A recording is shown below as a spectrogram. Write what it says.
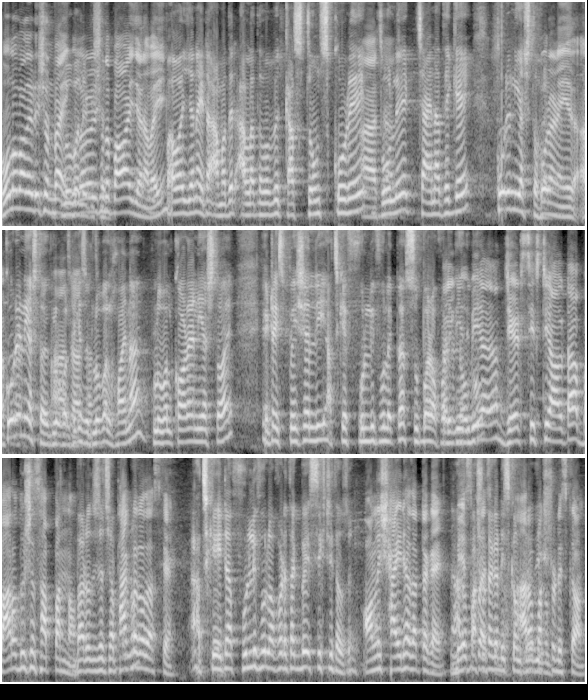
গ্লোবাল এডিশন ভাই। গ্লোবাল এডিশন তো পাওয়াই যায় না ভাই। পাওয়াই যায় না এটা আমাদের আলাদাভাবে কাস্টমস করে আচ্ছা। বলে চায়না থেকে করে নিয়ে আসতে হয়। করে নিয়ে আসতে হয়। গ্লোবাল আচ্ছা, ঠিক আছে? গ্লোবাল হয় না গ্লোবাল করে নিয়ে আসতে হয়। এটা স্পেশালি আজকে ফুললি ফুল একটা সুপার অফার দিয়ে দিব। জেড সিক্সটি আলটা বারো দুশো ছাপ্পান্ন। বারো দুশো ছাপ্পান্ন। থাকবে কত আজকে? আজকে এটা ফুললি ফুল অফারে থাকবে সিক্সটি থাউজেন্ড অনলি ষাট হাজার টাকায়। বেশ Best 500 টাকা ডিসকাউন্ট আরও করে দিলাম। পাঁচশো ডিসকাউন্ট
